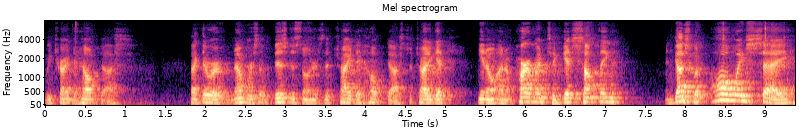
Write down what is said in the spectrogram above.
we tried to help Gus. In fact, there were numbers of business owners that tried to help Gus to try to get, you know, an apartment to get something. And Gus would always say,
